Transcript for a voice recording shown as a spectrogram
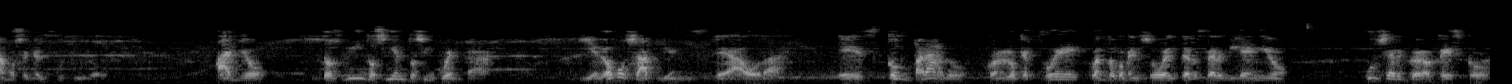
estamos en el futuro. Año 2250. Y el Homo sapiens de ahora es comparado con lo que fue cuando comenzó el tercer milenio un ser grotesco,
